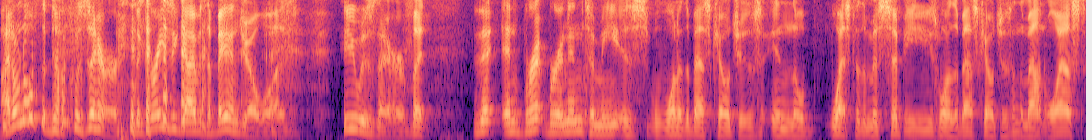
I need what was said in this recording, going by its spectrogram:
I don't know if the duck was there. The crazy guy with the banjo was. He was there, but the, and Brent Brennan to me is one of the best coaches in the west of the Mississippi. He's one of the best coaches in the Mountain West.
